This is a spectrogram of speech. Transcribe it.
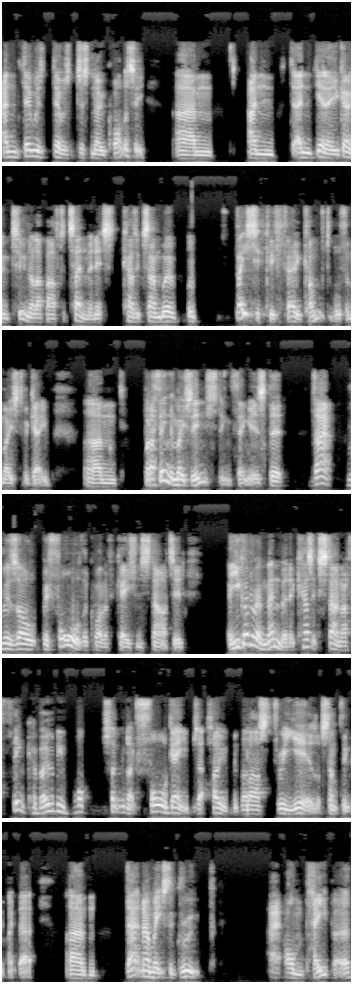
and there was, there was just no quality. Um, and, and, you know, you're going 2 0 up after 10 minutes. Kazakhstan were, were basically fairly comfortable for most of the game. Um, but I think the most interesting thing is that that result before the qualification started, and you've got to remember that Kazakhstan, I think, have only won something like four games at home in the last three years or something like that. Um, that now makes the group, uh, on paper,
